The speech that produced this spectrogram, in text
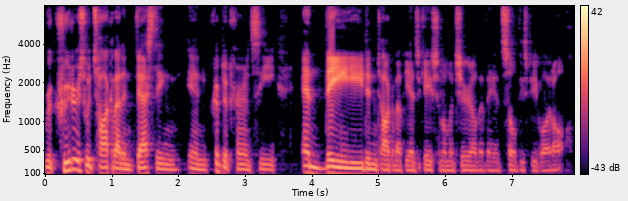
recruiters would talk about investing in cryptocurrency and they didn't talk about the educational material that they had sold these people at all.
